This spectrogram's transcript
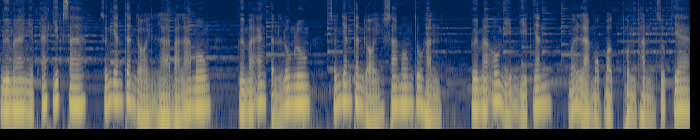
Người mà nghiệp ác dứt xa, Xứng danh tên gọi là Bà La Môn. Người mà an tịnh luôn luôn, Xứng danh tên gọi Sa Môn tu hành. Người mà ô nhiễm diệt nhanh Mới là một bậc thuần thành xuất gia.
